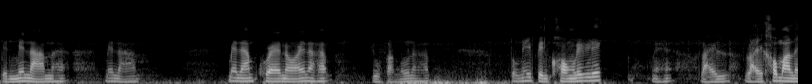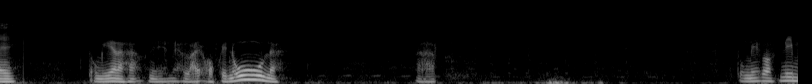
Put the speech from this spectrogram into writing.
เป็นแม่น้ำนะฮะแม่น้ำแม่น้ำแควน้อยนะครับ อยู่ฝั่งนู้นนะครับ ตรงนี้เป็นคลองเล็กๆนะฮะไหลไหลเข้ามาในตรงนี้นะครับนี่ไหลออกไปนู่นนะนะครับ ตรงนี้ก็นิ่ม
